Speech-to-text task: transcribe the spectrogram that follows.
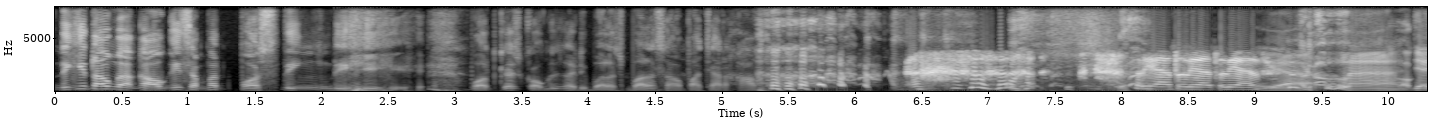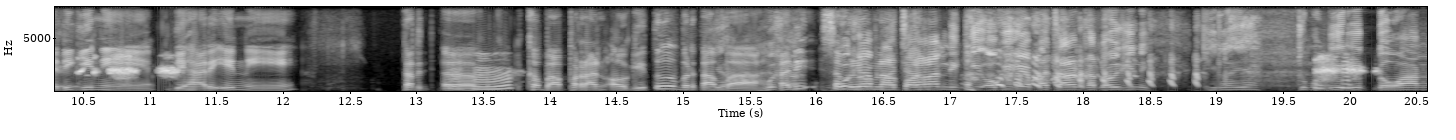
Niki tahu nggak Kak Ogi sempat posting di podcast Kak Ogi nggak dibalas-balas sama pacar kamu. lihat lihat lihat. Iya. Nah, Oke. jadi gini, di hari ini ter, eh, Mhm. kebaperan Ogi tuh bertambah. Iya, gua Tadi sebelum kayak nelpon pacaran Niki, Ogi kayak pacaran kata Ogi gini. Gila ya, cuma dirit doang.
